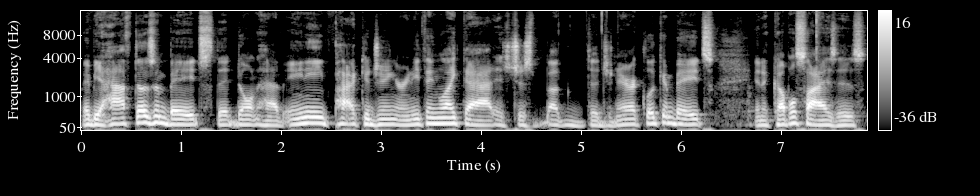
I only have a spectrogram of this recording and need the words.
maybe a half dozen baits that don't have any packaging or anything like that. It's just uh, the generic looking baits in a couple sizes.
